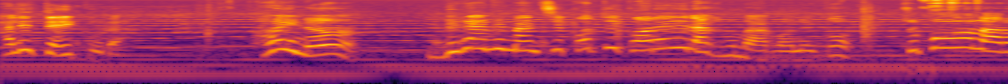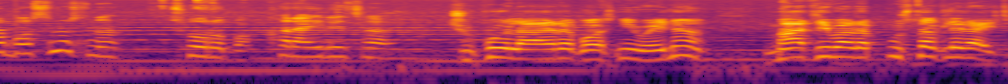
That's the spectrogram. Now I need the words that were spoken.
खालि त्यही कुरा। होइन बिरामी मान्छे कति कराइराख्नु भयो भनेको। चुप लाएर बस्नुहोस् न छोरो भर्खर आइरहेछ। चुपो लाएर बस्ने होइन माथिबाट पुस्तक लिएर आइज।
